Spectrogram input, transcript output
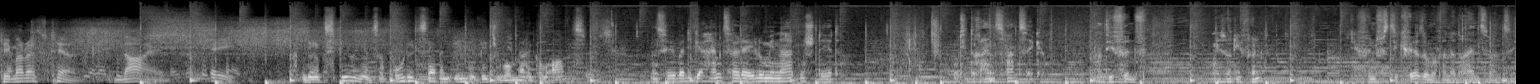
TMRS 10, 9, 8. The experience of 47 individual medical officers. Was hier über die Geheimzahl der Illuminaten steht. Und die 23. Und die 5. Wieso die 5? Die 5 ist die Quersumme von der 23.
